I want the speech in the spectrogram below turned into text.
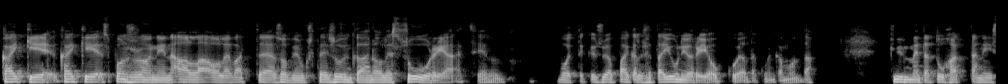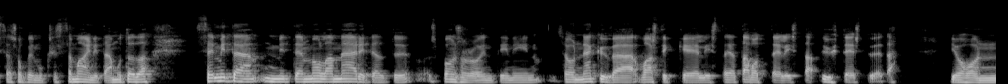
kaikki, kaikki sponsoroinnin alla olevat sopimukset ei suinkaan ole suuria. Että siellä voitte kysyä paikalliselta juniorijoukkueelta, kuinka monta kymmentä tuhatta niissä sopimuksissa mainitaan. Mutta tota, se, mitä, miten me ollaan määritelty sponsorointi, niin se on näkyvää, vastikkeellista ja tavoitteellista yhteistyötä, johon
